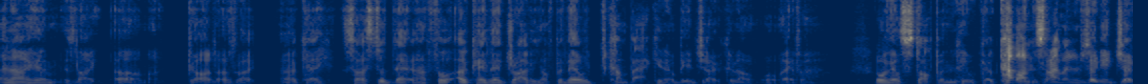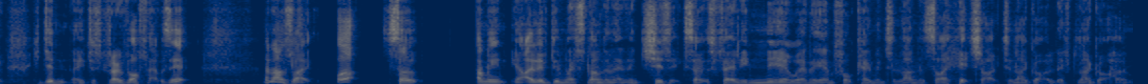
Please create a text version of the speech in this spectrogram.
and I um, was like, oh my God. I was like, Okay. So I stood there and I thought, okay, they're driving off, but they'll come back, you know, it'll be a joke and I'll, or whatever. Or they'll stop and he'll go, come on, Simon, it was only a joke. He didn't. They just drove off. That was it. And I was like, what? So, I mean, you know, I lived in West London then in Chiswick, so it's fairly near where the M4 came into London. So I hitchhiked and I got a lift and I got home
